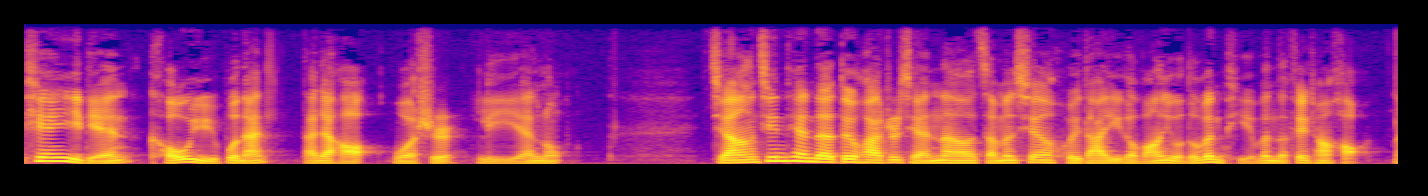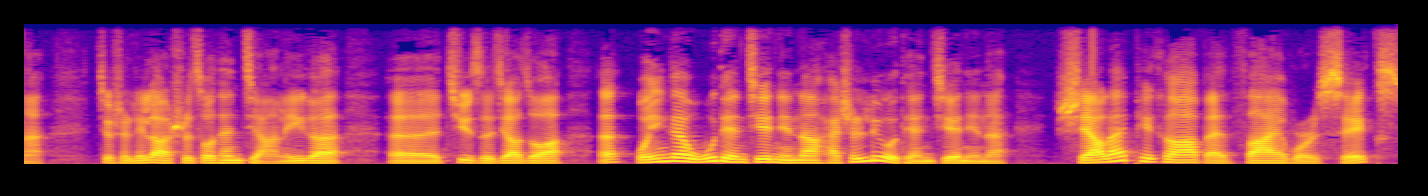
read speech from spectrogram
一天一点口语不难。大家好，我是李延龙。讲今天的对话之前呢，咱们先回答一个网友的问题，问的非常好啊，就是李老师昨天讲了一个呃句子，叫做呃，我应该五点接您呢，还是六点接您呢？Shall I pick up at five or six？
